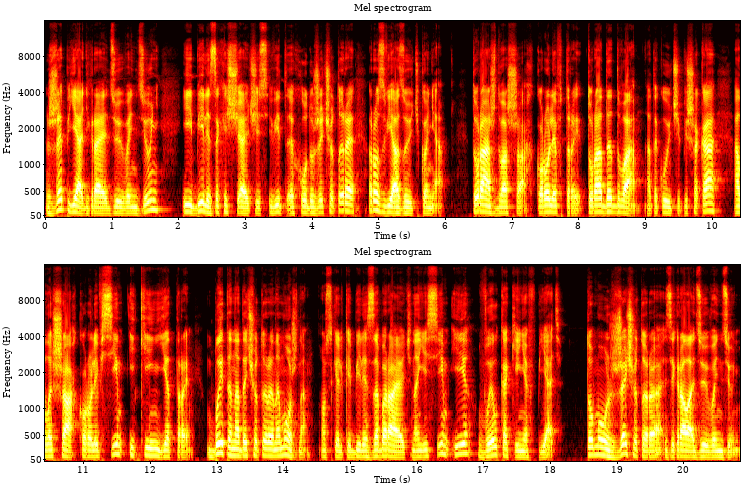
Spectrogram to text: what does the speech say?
G5 грає Дзюй Вензюнь, і білі, захищаючись від ходу G4, розв'язують коня. Тура H2 шах, король F3, тура D2, атакуючи пішака, але шах, король F7 і кінь Е3. Бити на D4 не можна, оскільки білі забирають на Е7 і вилка кінь F5. Тому G4 зіграла Дзюй Вензюнь.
